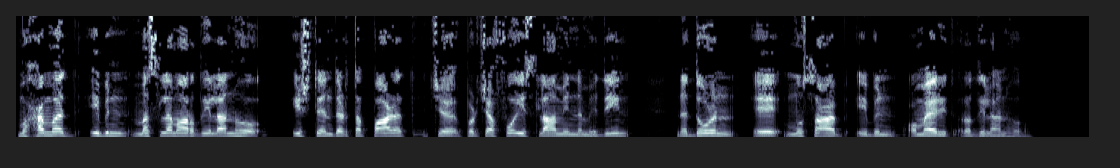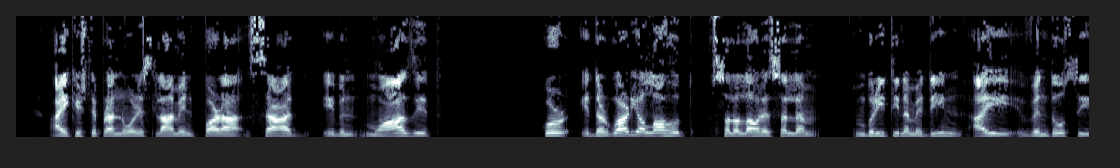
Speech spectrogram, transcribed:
Muhammad ibn Maslama radhiyallahu anhu ishte ndër të parët që përqafoi Islamin në Medinë në dorën e Mus'ab ibn Umerit radhiyallahu anhu. Ai kishte pranuar Islamin para Sa'd ibn Muazit kur i dërguari i Allahut sallallahu alaihi wasallam mbërriti në Medinë, ai vendosi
